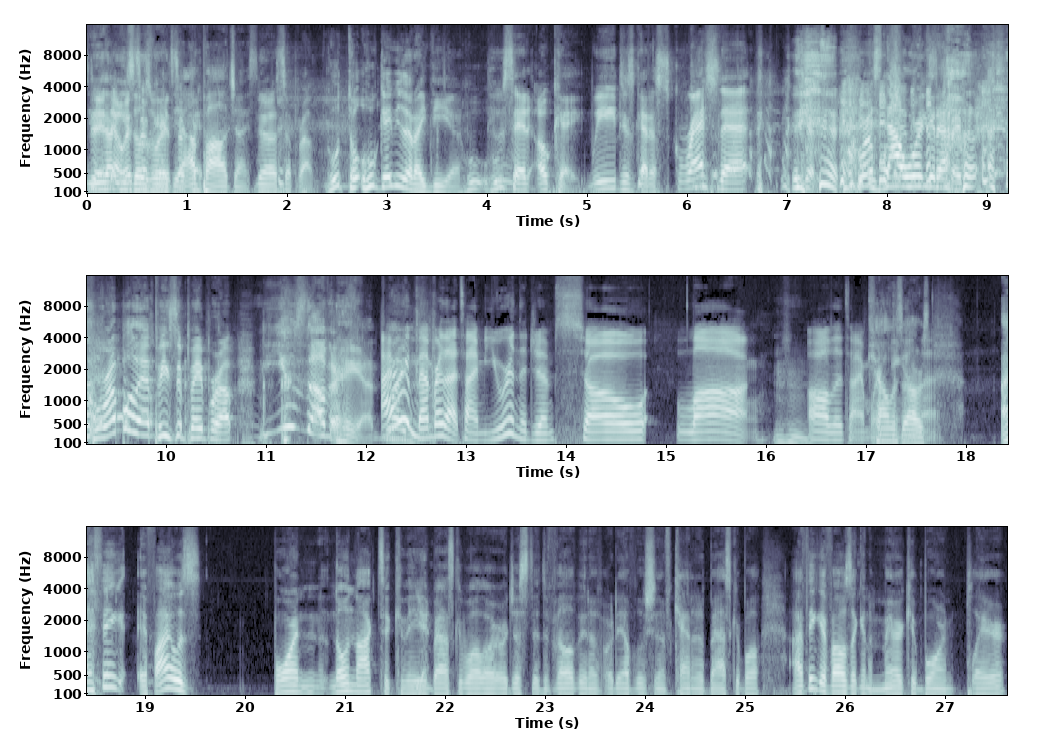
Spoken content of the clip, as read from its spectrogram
you not no, use it's those okay, words. it's Yeah, I apologize. No, it's a problem. who to, who gave you that idea? Who, Who said, okay, we just got to scratch that. It's not working out. crumple that piece of paper up. Use the other hand. I Like, remember that time. You were in the gym so long, mm-hmm. all the time. Countless hours. that. I think if I was born, no knock to Canadian Yeah. basketball or, or just the development of or the evolution of Canada basketball. I think if I was like an American-born player,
